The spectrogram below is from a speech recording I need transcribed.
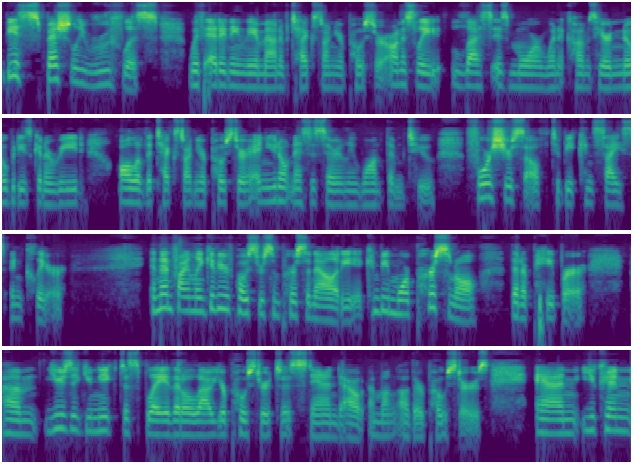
be especially ruthless with editing the amount of text on your poster. Honestly, less is more when it comes here. Nobody's going to read all of the text on your poster and you don't necessarily want them to. Force yourself to be concise and clear. And then finally, give your poster some personality. It can be more personal than a paper. Um, use a unique display that'll allow your poster to stand out among other posters. And you can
